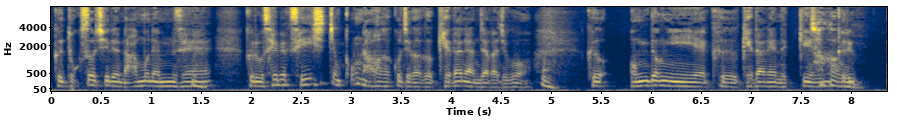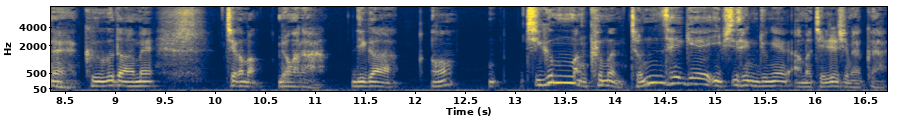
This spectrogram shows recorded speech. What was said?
그 독서실의 나무 냄새, 그리고 새벽 3시쯤 꼭 나와 갖고 제가 그 계단에 앉아 가지고 그 엉덩이의 그 계단의 느낌, 네. 차가움. 그리고 네, 그 다음에 제가 막 명환아, 네가 어 지금만큼은 전 세계 입시생 중에 아마 제일 열심히 할 거야.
